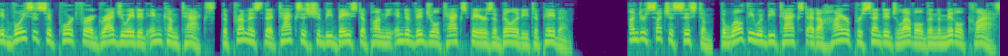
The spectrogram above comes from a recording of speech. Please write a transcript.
It voices support for a graduated income tax, the premise that taxes should be based upon the individual taxpayer's ability to pay them. Under such a system, the wealthy would be taxed at a higher percentage level than the middle class,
